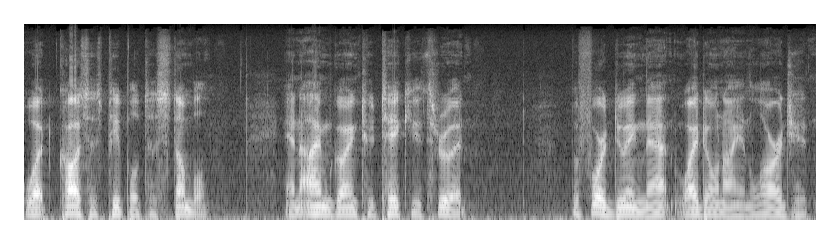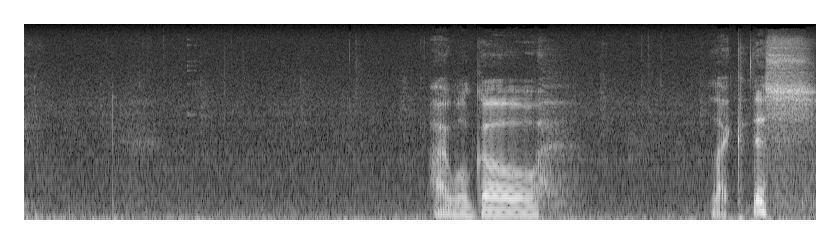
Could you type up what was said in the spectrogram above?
what causes people to stumble and I'm going to take you through it. Before doing that, why don't I enlarge it? I will go like this.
